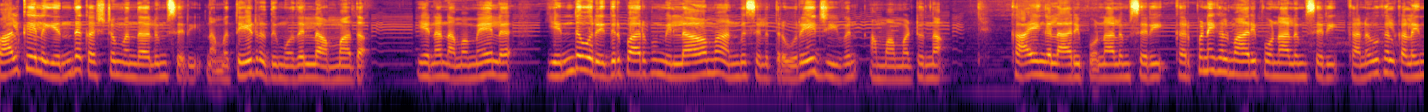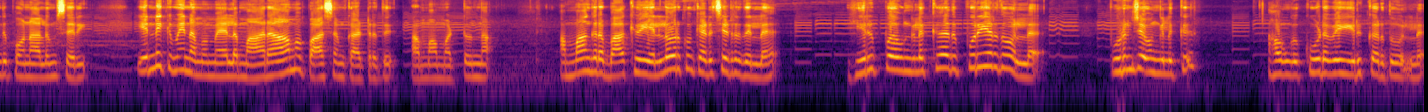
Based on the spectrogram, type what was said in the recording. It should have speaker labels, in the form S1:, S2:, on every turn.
S1: வாழ்க்கையில் எந்த கஷ்டம் வந்தாலும் சரி நம்ம தேடுறது முதல்ல அம்மா தான். ஏன்னா நம்ம மேலே எந்த ஒரு எதிர்பார்ப்பும் இல்லாமல் அன்பு செலுத்துகிற ஒரே ஜீவன் அம்மா மட்டும்தான். காயங்கள் ஆறி போனாலும் சரி கற்பனைகள் மாறி போனாலும் சரி கனவுகள் கலைந்து போனாலும் சரி என்றைக்குமே நம்ம மேலே மாறாமல் பாசம் காட்டுறது அம்மா மட்டும்தான். அம்மாங்கிற பாக்கியம் எல்லோருக்கும் கிடைச்சிடுறது இல்லை. இருப்பவங்களுக்கு அது புரியறதும் இல்லை. புரிஞ்சவங்களுக்கு அவங்க கூடவே இருக்கிறதும் இல்லை.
